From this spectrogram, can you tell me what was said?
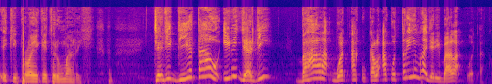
Iki proyeknya turun mari. Jadi dia tahu ini jadi balak buat aku. Kalau aku terima jadi balak buat aku.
